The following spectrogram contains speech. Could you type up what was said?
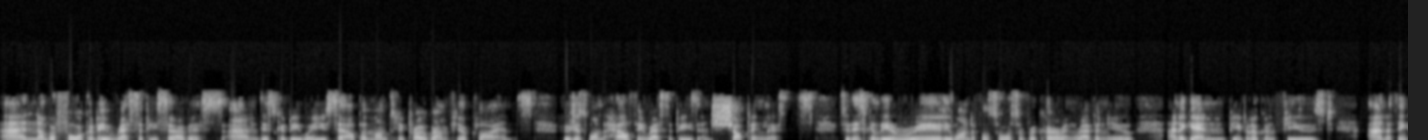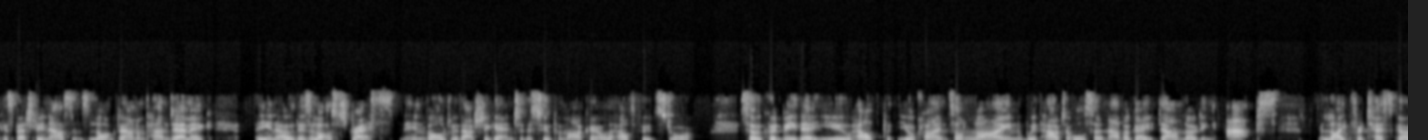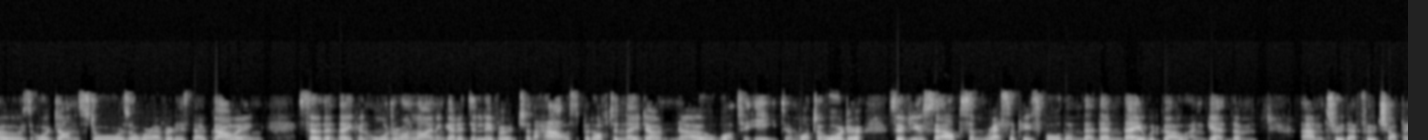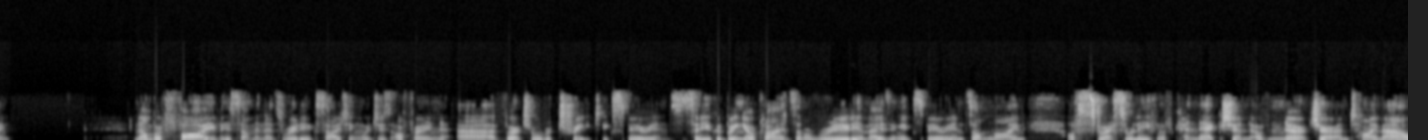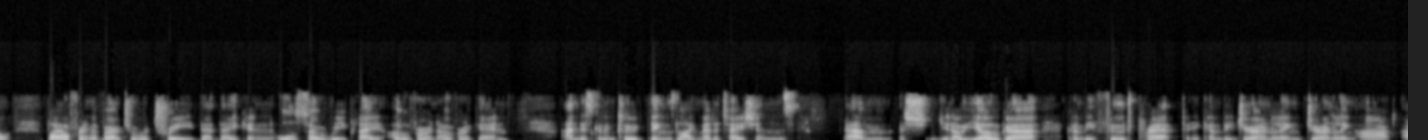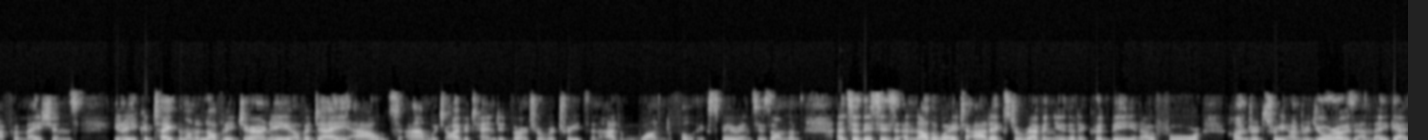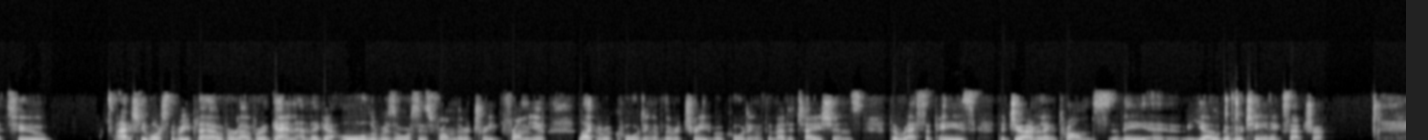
And number four could be a recipe service. And this could be where you set up a monthly program for your clients who just want healthy recipes and shopping lists. So this can be a really wonderful source of recurring revenue. And again, people are confused. And I think, especially now since lockdown and pandemic, you know, there's a lot of stress involved with actually getting to the supermarket or the health food store. So it could be that you help your clients online with how to also navigate downloading apps like for Tesco's or Dunnes stores or wherever it is they're going, so that they can order online and get it delivered to the house. But often they don't know what to eat and what to order. So if you set up some recipes for them, that then they would go and get them um, through their food shopping. Number five is something that's really exciting, which is offering uh, a virtual retreat experience. So you could bring your clients on a really amazing experience online of stress relief, of connection, of nurture and time out by offering a virtual retreat that they can also replay over and over again. And this can include things like meditations, um, you know, yoga, can be food prep, it can be journaling, journaling art, affirmations. You know, you can take them on a lovely journey of a day out, um, which I've attended virtual retreats and had wonderful experiences on them. And so this is another way to add extra revenue that it could be, you know, 400, 300 euros, and they get to actually watch the replay over and over again and they get all the resources from the retreat from you like a recording of the retreat recording of the meditations the recipes the journaling prompts the uh, yoga routine etc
